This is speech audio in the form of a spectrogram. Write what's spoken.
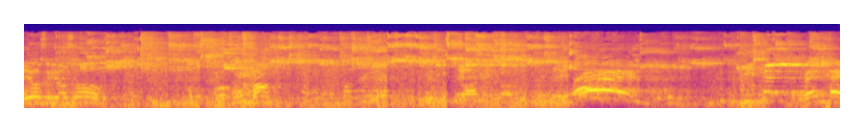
Ayo serioso. Bang. Bente.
